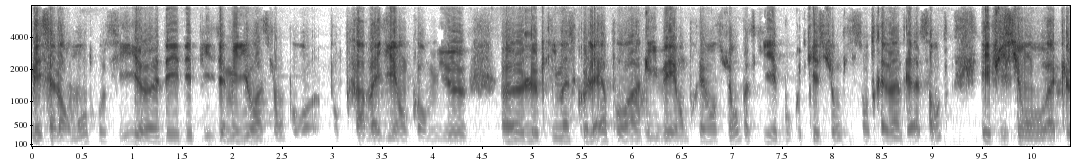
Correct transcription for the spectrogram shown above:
mais ça leur montre aussi euh, des, pistes d'amélioration pour, travailler encore mieux euh, le climat scolaire, pour arriver en prévention, parce qu'il y a beaucoup de questions qui sont très intéressantes. Et puis si on voit que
